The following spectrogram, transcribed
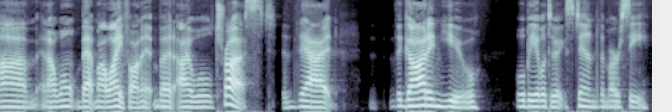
um, and I won't bet my life on it, but I will trust that the God in you will be able to extend the mercy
